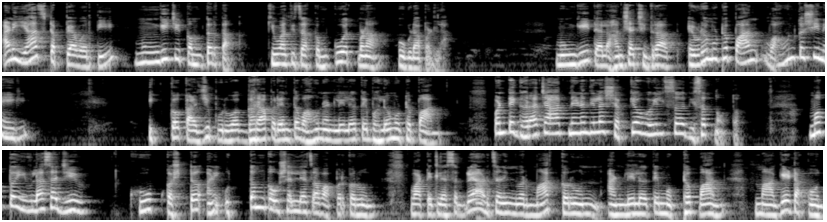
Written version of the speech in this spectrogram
आणि याच टप्प्यावरती मुंगीची कमतरता किंवा तिचा कमकुवतपणा उघडा पडला. मुंगी त्या लहानशा छिद्रात एवढं मोठं पान वाहून कशी नेईल इतकं काळजीपूर्वक घरापर्यंत वाहून आणलेलं ते भलं मोठं पान. पण ते घराच्या आत नेणं तिला शक्य होईलसं दिसत नव्हतं. मग तो इवलासा जीव खूप कष्ट आणि उत्तम कौशल्याचा वापर करून वाटेतल्या सगळ्या अडचणींवर मात करून आणलेलं ते मोठं पान मागे टाकून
